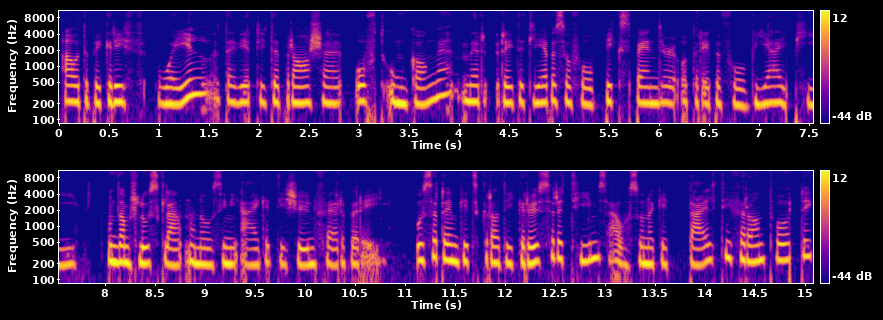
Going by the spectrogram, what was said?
Auch der Begriff Whale, der wird in der Branche oft umgangen. Wir reden lieber so von Big Spender oder eben von VIP. Und am Schluss glaubt man noch seine eigene Schönfärberei. Außerdem gibt es gerade in größeren Teams auch so eine geteilte Verantwortung,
